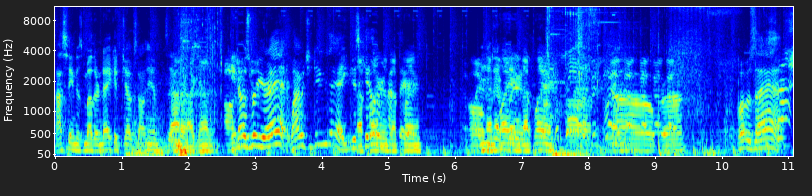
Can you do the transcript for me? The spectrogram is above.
I seen his mother naked. Jokes on him. Got it, I got it. Oh, He knows where you're at. Why would you do that? You just That killed player, him right that there. player. Oh, That That player, player, that player. no, bro. What was that?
